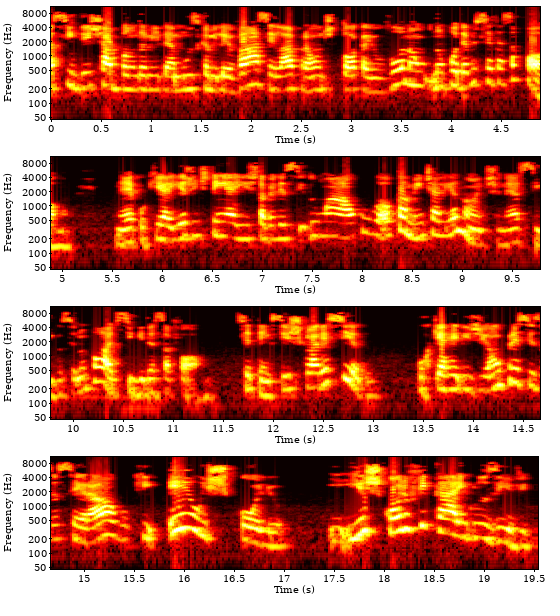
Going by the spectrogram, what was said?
assim, deixar a banda, me, a música me levar, sei lá, para onde toca eu vou. Não, não podemos ser dessa forma né? Porque aí a gente tem aí estabelecido uma algo altamente alienante, né? Assim, você não pode seguir dessa forma. Você tem que ser esclarecido, porque a religião precisa ser algo que eu escolho e, e escolho ficar, inclusive.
